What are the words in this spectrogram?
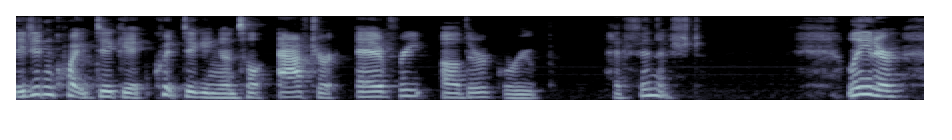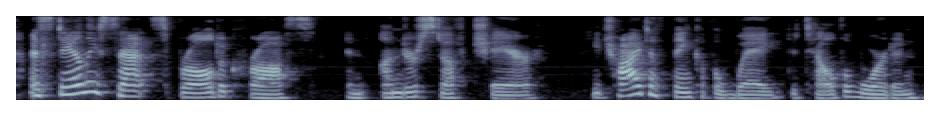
They didn't quite dig it, quit digging until after every other group had finished. Later, as Stanley sat sprawled across an understuffed chair, he tried to think of a way to tell the warden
